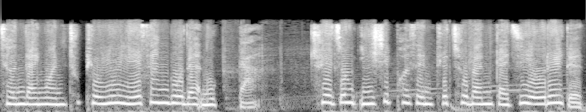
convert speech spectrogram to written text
전당원 투표율 예상보다 높다. 최종 20% 초반까지 오를 듯.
